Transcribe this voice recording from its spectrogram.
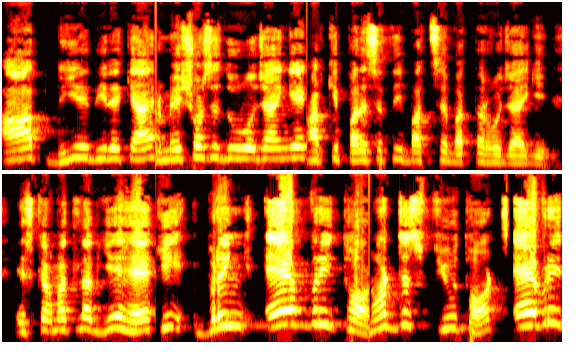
आप धीरे धीरे क्या है? परमेश्वर से दूर हो जाएँगे, आपकी परिस्थिति बद से बदतर हो जाएगी। इसका मतलब ये है कि bring every thought not just few thought every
